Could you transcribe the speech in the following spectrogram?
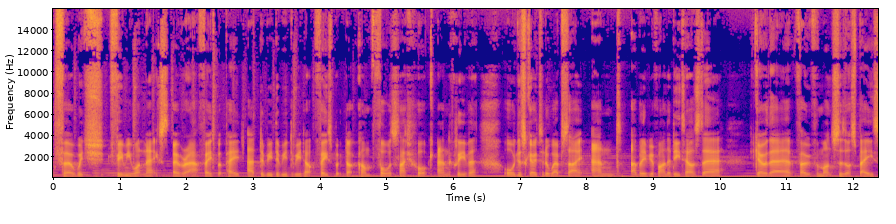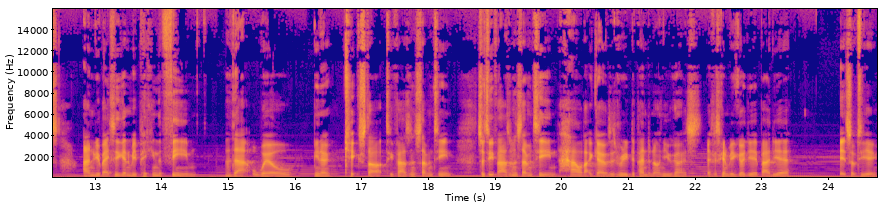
for which theme you want next over our Facebook page at www.facebook.com forward slash hawk and cleaver, or just go to the website and I believe you'll find the details there. Go there, vote for monsters or space, and you're basically going to be picking the theme that will you know, kickstart 2017. So 2017, how that goes is really dependent on you guys. If it's going to be a good year, bad year, it's up to you.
